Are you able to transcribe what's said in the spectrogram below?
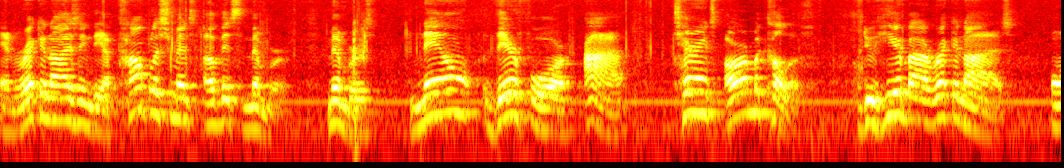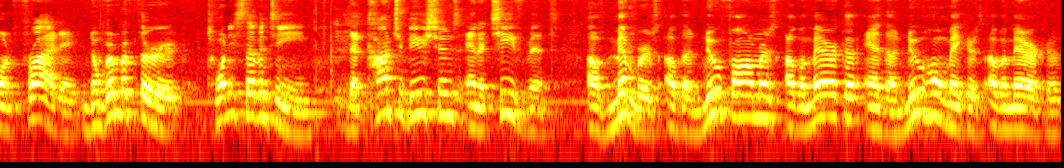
and recognizing the accomplishments of its member, members, now, therefore, I, Terence R. McAuliffe, do hereby recognize on Friday, November 3rd, 2017, the contributions and achievements of members of the New Farmers of America and the New Homemakers of America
